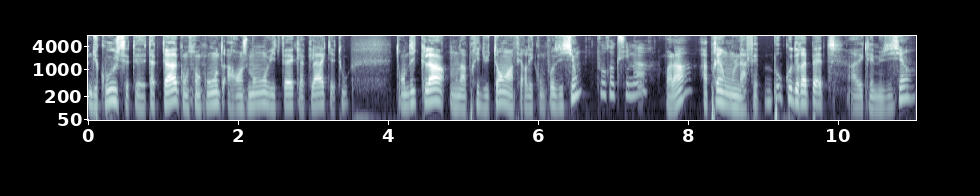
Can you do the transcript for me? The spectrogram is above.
du coup, c'était tac-tac, on se rend compte, arrangement, vite fait, clac-clac et tout. Tandis que là, on a pris du temps à faire les compositions. Pour Oxymore Voilà. Après, on a fait beaucoup de répètes avec les musiciens.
